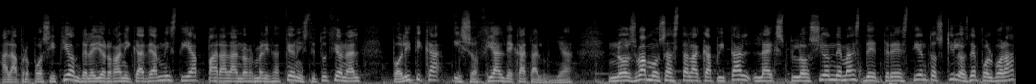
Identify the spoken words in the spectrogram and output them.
a la proposición de ley orgánica de amnistía para la normalización institucional, política y social de Cataluña. Nos vamos hasta la capital. La explosión de más de 300 kilos de pólvora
